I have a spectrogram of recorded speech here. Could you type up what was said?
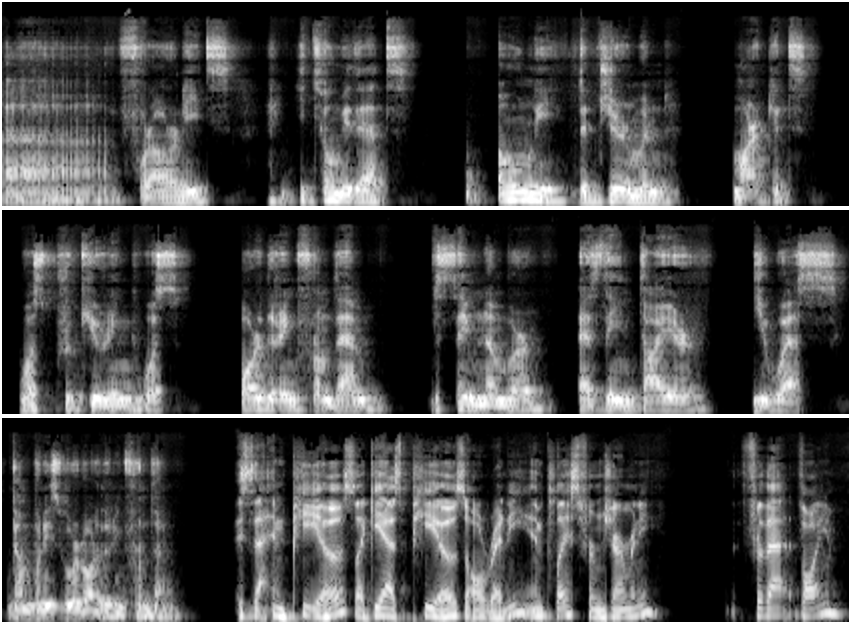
uh, for our needs, he told me that only the German market was procuring, was ordering from them the same number as the entire US companies were ordering from them. Is that in POs? Like he has POs already in place from Germany for that volume?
